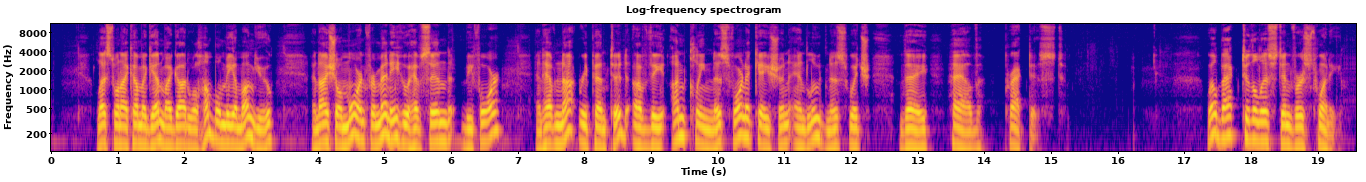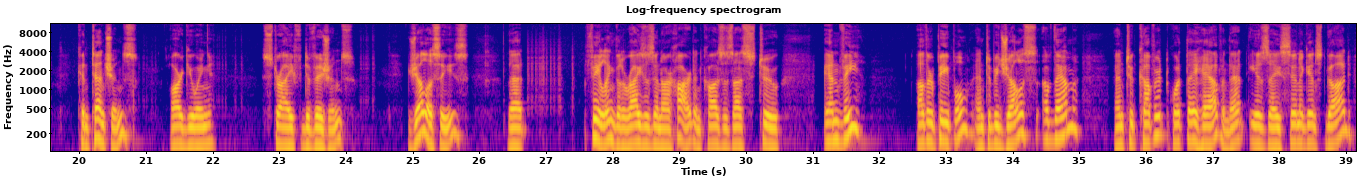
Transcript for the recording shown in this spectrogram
Lest when I come again, my God will humble me among you, and I shall mourn for many who have sinned before, and have not repented of the uncleanness, fornication, and lewdness which they have practiced. Well, back to the list in verse 20 contentions, arguing, strife, divisions, jealousies, that feeling that arises in our heart and causes us to envy other people and to be jealous of them and to covet what they have, and that is a sin against God.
